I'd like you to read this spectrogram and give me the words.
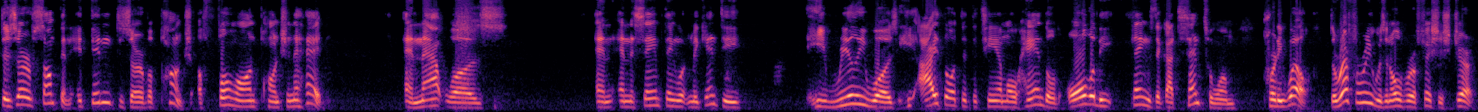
deserved something. It didn't deserve a punch, a full on punch in the head, and that was and and the same thing with MacGinty. He really was. He I thought that the TMO handled all of the things that got sent to him pretty well. The referee was an over officious jerk,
